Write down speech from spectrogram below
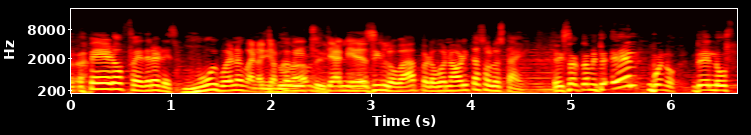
Pero Federer es muy bueno y bueno, Djokovic ya ni decirlo va, pero bueno, ahorita solo está él. Exactamente. Él, bueno, de los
